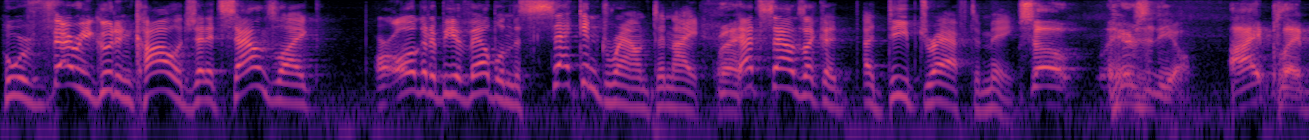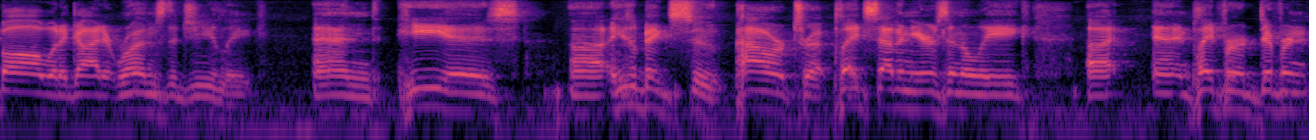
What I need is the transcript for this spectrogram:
who were very good in college that it sounds like are all going to be available in the second round tonight. Right. That sounds like a, a deep draft to me. So here's the deal. I play ball with a guy that runs the G League, and he is uh, he's a big suit, power trip. Played seven years in the league, uh, and played for different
